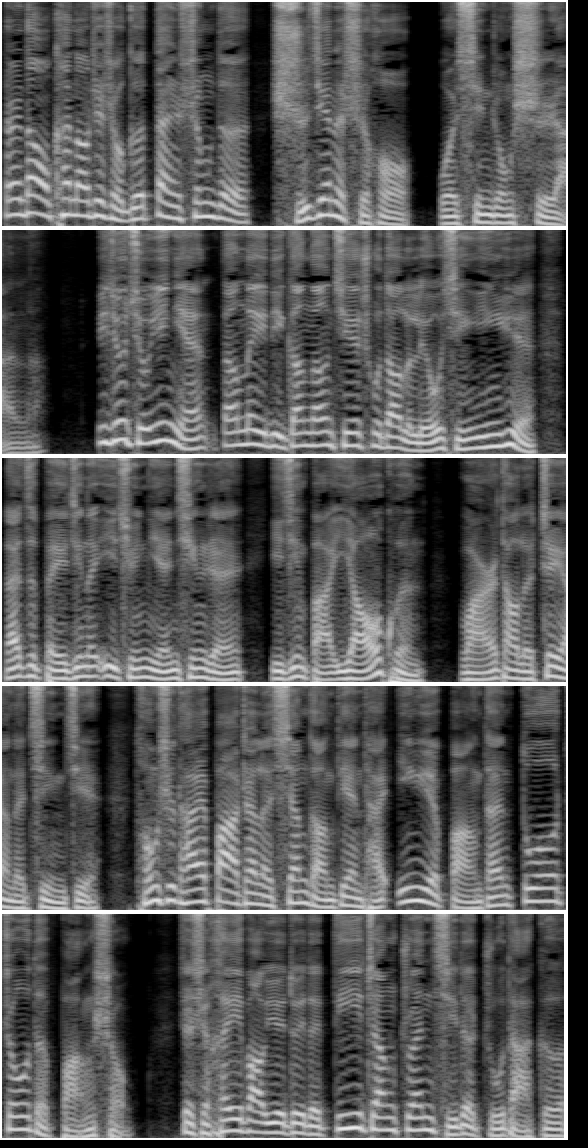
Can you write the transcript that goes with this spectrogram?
但是当我看到这首歌诞生的时间的时候，我心中释然了。一九九一年，当内地刚刚接触到了流行音乐，来自北京的一群年轻人已经把摇滚玩到了这样的境界，同时他还霸占了香港电台音乐榜单多周的榜首。这是黑豹乐队的第一张专辑的主打歌，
